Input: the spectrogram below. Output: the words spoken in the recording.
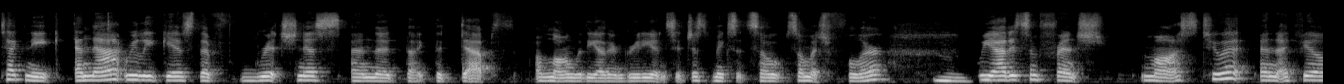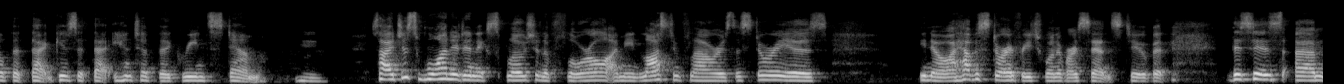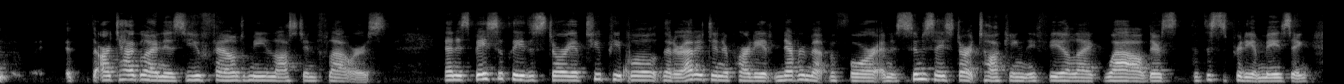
technique and that really gives the richness and the like the, depth along with the other ingredients it just makes it so so much fuller mm. we added some french moss to it and i feel that that gives it that hint of the green stem mm. so i just wanted an explosion of floral i mean lost in flowers the story is you know i have a story for each one of our scents too but this is um, our tagline is you found me lost in flowers. And it's basically the story of two people that are at a dinner party have never met before. And as soon as they start talking they feel like wow there's this is pretty amazing.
